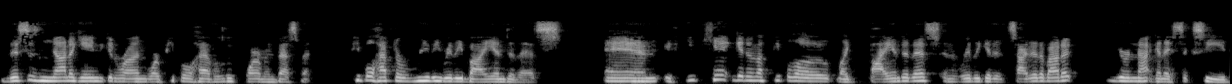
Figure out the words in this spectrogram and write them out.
This is not a game you can run where people have lukewarm investment people have to really, really buy into this. And if you can't get enough people to like buy into this and really get excited about it, you're not going to succeed.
